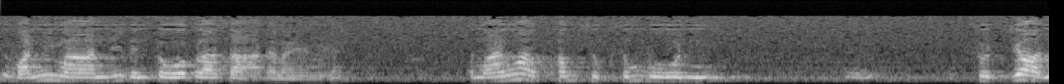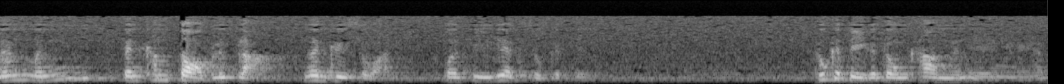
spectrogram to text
สวรรค์วิมานที่เป็นตัวปราสาทอะไรนะแต่หมายว่าความสุขสมบูรณ์ สุดยอดนั้นมันเป็นคำตอบหรือเปล่านั่นคือสวรรค์บางทีเรียกสุขติ ทุกติก็ตรงข้ามนั่นเองนะครับ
